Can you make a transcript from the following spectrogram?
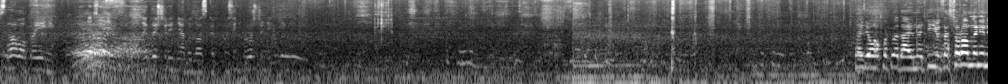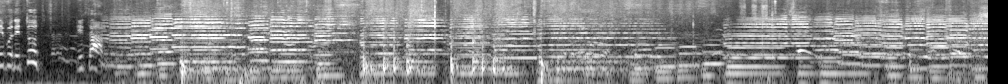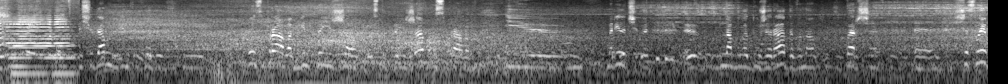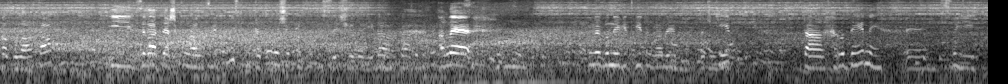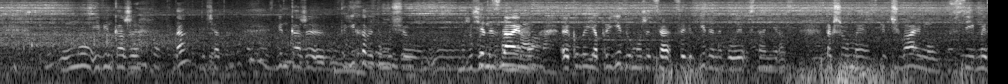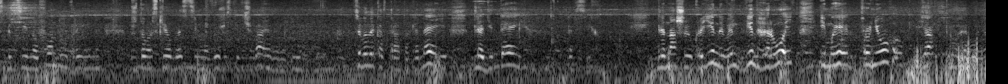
Слава Україні! Найближче рідня, будь ласка, просіть прощення. На нього покладаю надію, засоромлені не буде тут і там. Нещодавно він приходив по справам, він приїжджав, просто приїжджав по справам. І е, е, вона була дуже рада, вона, по-перше, е, щаслива була, так? І взяла теж куралку відпустку для того, щоб відпустити чоловіка. Але коли вони відвідували батьків та родини свої, Ну і він каже, да, дівчата? Він каже, поїхали, тому що м, ще не знаємо, е, коли я приїду, може це, це відвідини були останній раз. Так що ми співчуваємо всі, ми з Пенсійного фонду України в Житомирській області, ми дуже співчуваємо. І це велика втрата для неї, для дітей, для всіх. Для нашої України він, він герой, і ми про нього як про героя.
